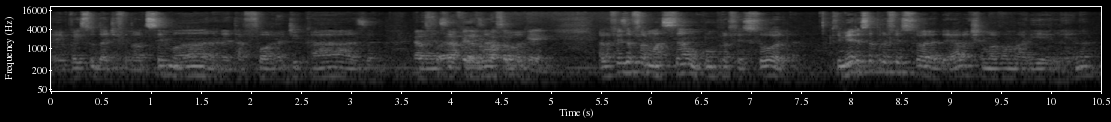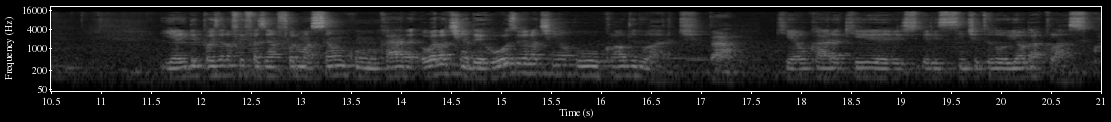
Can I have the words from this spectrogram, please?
aí vai estudar de final de semana, né? Tá fora de casa. Ela, né? ela fez a formação toda. com quem? Ela fez a formação com um professor, primeiro essa professora dela, que chamava Maria Helena, E aí depois ela foi fazer uma formação com um cara, ou ela tinha De Rose ou ela tinha o Cláudio Duarte, Tá. que é o cara que ele, ele se intitulou Yoga Clássico.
